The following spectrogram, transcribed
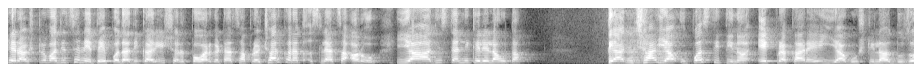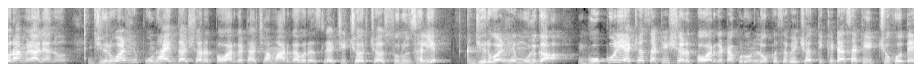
हे राष्ट्रवादीचे नेते पदाधिकारी शरद पवार गटाचा प्रचार करत असल्याचा आरोप याआधीच त्यांनी केलेला होता. त्यांच्या या उपस्थितीनं एक प्रकारे या गोष्टीला दुजोरा मिळाल्यानं झिरवळ हे पुन्हा एकदा शरद पवार गटाच्या मार्गावर असल्याची चर्चा सुरू झाली आहे. झिरवळ हे मुलगा गोकुळ याच्यासाठी शरद पवार गटाकडून लोकसभेच्या तिकिटासाठी इच्छुक होते.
